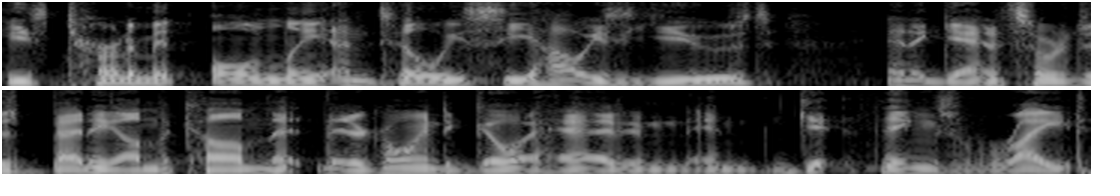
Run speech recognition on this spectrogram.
He's tournament only until we see how he's used. And again, it's sort of just betting on the come that they're going to go ahead and, and get things right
